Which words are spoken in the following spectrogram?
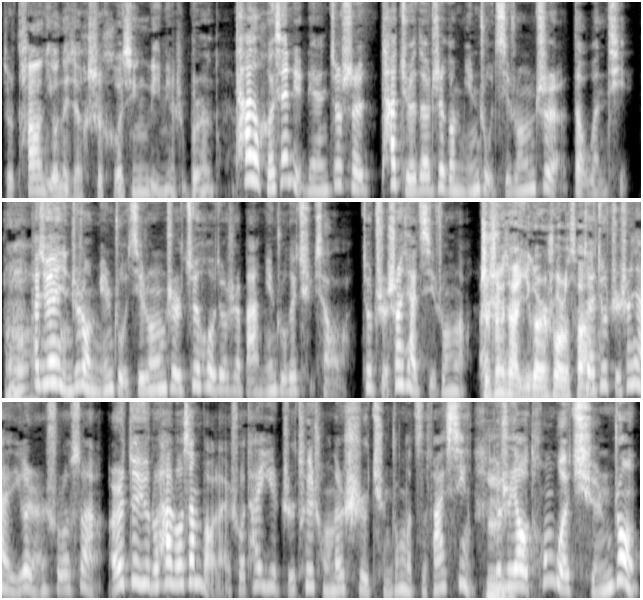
就是他有哪些是核心理念是不认同的？他的核心理念就是他觉得这个民主集中制的问题，嗯他觉得你这种民主集中制最后就是把民主给取消了，就只剩下集中了。只剩下一个人说了算对，就只剩下一个人说了算了。而对于罗哈罗森堡来说，他一直推崇的是群众的自发性，嗯就是要通过群众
